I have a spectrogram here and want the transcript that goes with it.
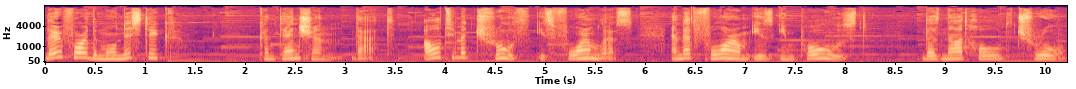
Therefore, the monistic contention that ultimate truth is formless and that form is imposed does not hold true.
